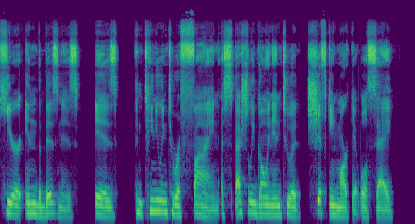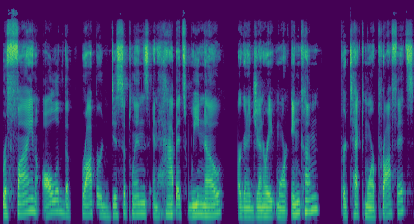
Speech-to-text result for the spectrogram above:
here in the business is continuing to refine, especially going into a shifting market, we'll say, refine all of the proper disciplines and habits we know are going to generate more income, protect more profits,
